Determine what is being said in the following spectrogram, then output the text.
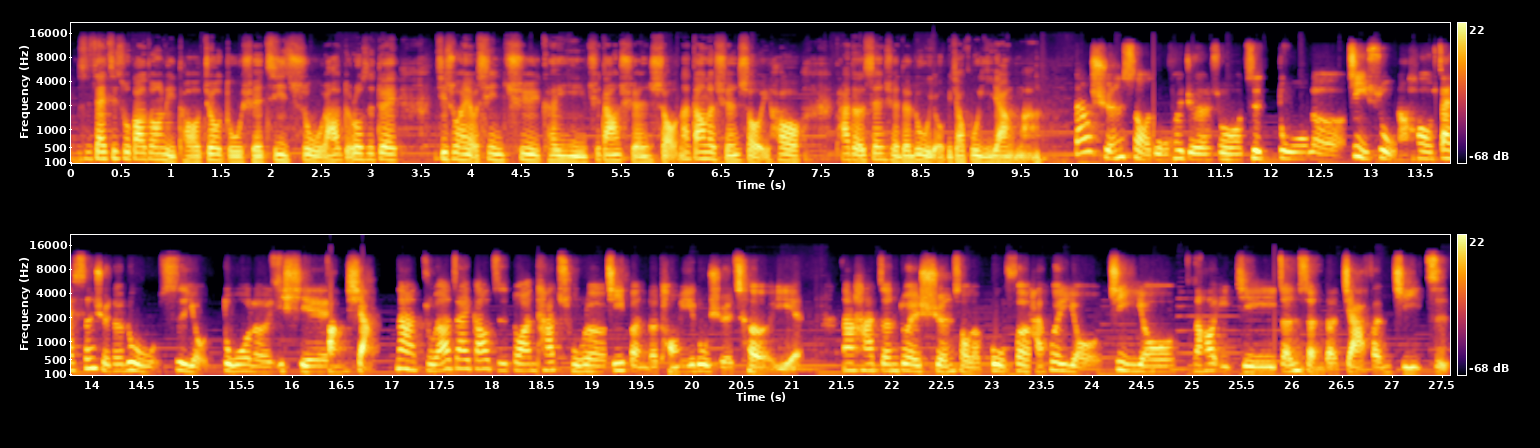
嗯、就是在技术高中里头就读学技术，然后若是对技术很有兴趣，可以去当选手。那当了选手以后，他的升学的路有比较不一样吗？当选手，我会觉得说是多了技术，然后在升学的路是有多了一些方向。那主要在高职端，它除了基本的统一入学测验，那它针对选手的部分还会有绩优，然后以及甄审的加分机制。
